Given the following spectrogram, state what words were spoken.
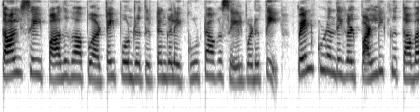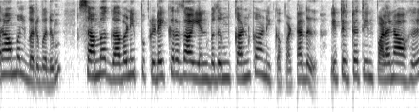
தாய் சேய் பாதுகாப்பு அட்டை போன்ற திட்டங்களை கூட்டாக செயல்படுத்தி பெண் குழந்தைகள் பள்ளிக்கு தவறாமல் வருவதும் சம கவனிப்பு கிடைக்கிறதா என்பதும் கண்காணிக்கப்பட்டது. இத்திட்டத்தின் பலனாக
